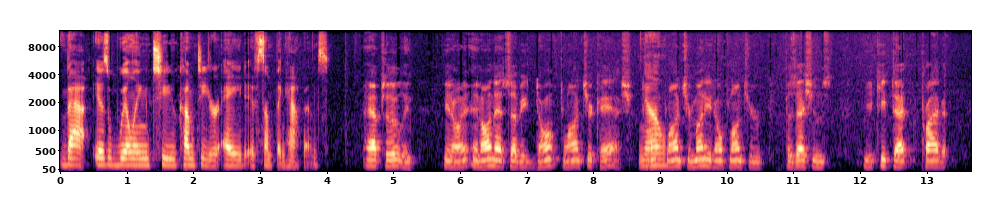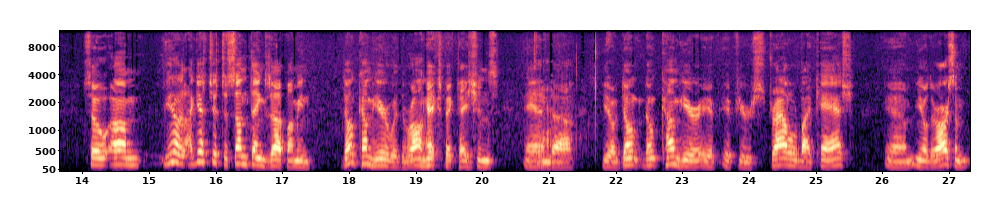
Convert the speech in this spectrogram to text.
that is willing to come to your aid if something happens. Absolutely. You know, and on that subject, don't flaunt your cash. No. Don't flaunt your money, don't flaunt your possessions. You keep that private. So, um, you know, I guess just to sum things up, I mean, don't come here with the wrong expectations and, Yeah. uh, you know, don't, don't come here if, if you're straddled by cash. Um, you know, there are some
